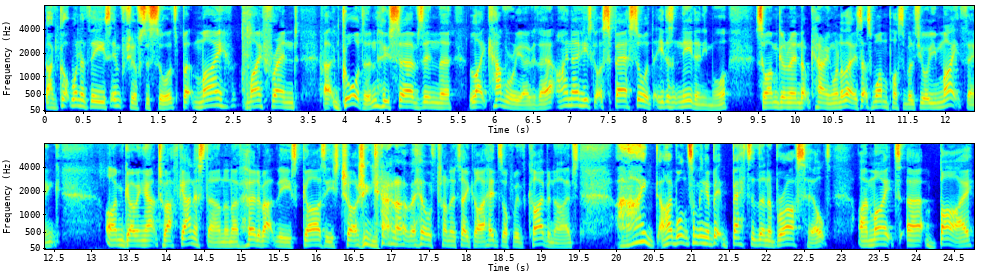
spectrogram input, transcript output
I've got one of these infantry officer swords, but my my friend uh, Gordon, who serves in the light cavalry over there, I know he's got a spare sword that he doesn't need anymore, so I'm going to end up carrying one of those. That's one possibility. Or you might think. I'm going out to Afghanistan and I've heard about these Ghazis charging down out of the hills trying to take our heads off with Khyber knives. And I, I want something a bit better than a brass hilt. I might uh, buy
